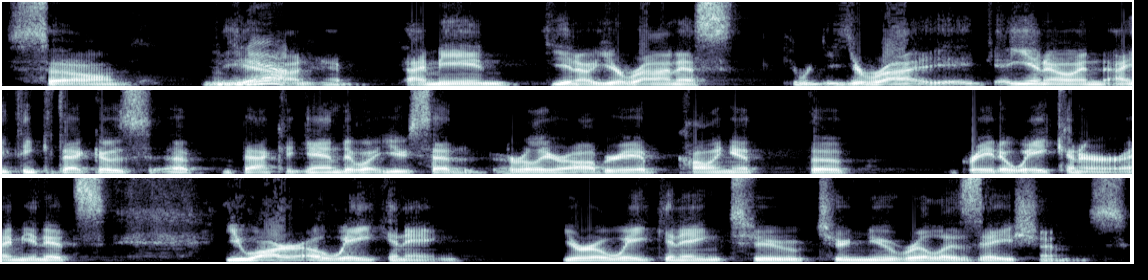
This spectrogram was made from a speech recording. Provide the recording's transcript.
So yeah, yeah. I mean, you know, Uranus you're right you know and i think that goes back again to what you said earlier aubrie calling it the great awakener i mean it's you are awakening you're awakening to to new realizations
